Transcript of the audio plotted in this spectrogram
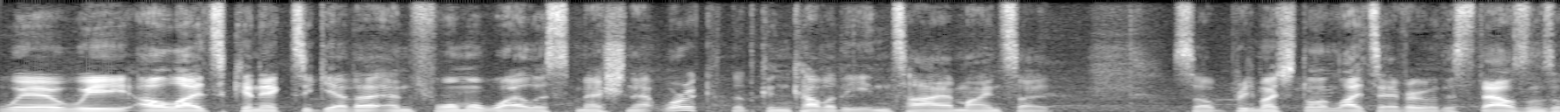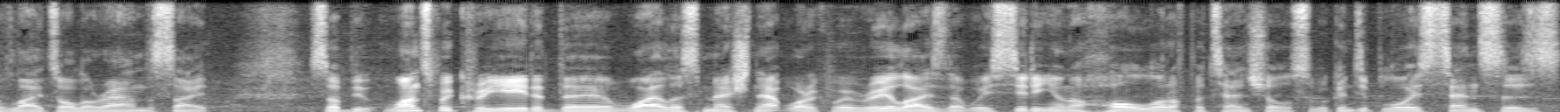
where we our lights connect together and form a wireless mesh network that can cover the entire mine site. So pretty much lights are everywhere. There's thousands of lights all around the site. So once we created the wireless mesh network, we realized that we're sitting on a whole lot of potential. So we can deploy sensors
